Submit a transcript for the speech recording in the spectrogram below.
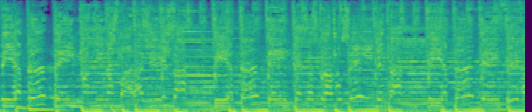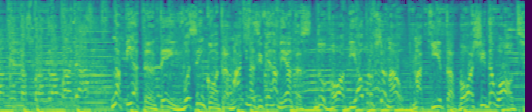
Piatã tem máquinas para agilizar. Piatã tem peças para você inventar. Piatã tem ferramentas para trabalhar. Na Piatã tem, você encontra máquinas e ferramentas do hobby ao profissional. Maquita, Bosch e DeWalt.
